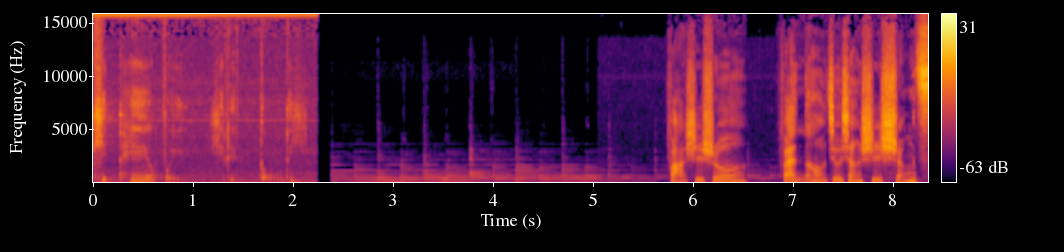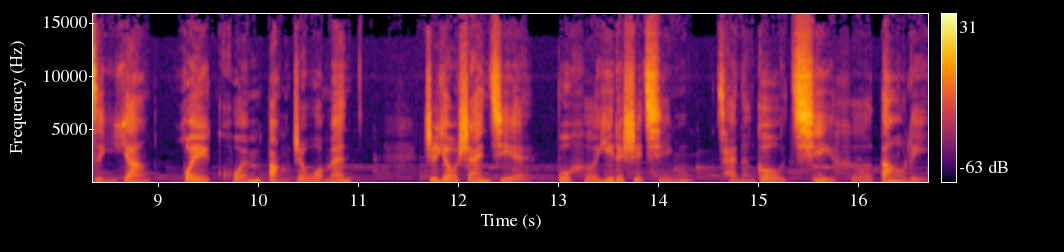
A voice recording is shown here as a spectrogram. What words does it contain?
去体会迄个道理。法师说，烦恼就像是绳子一样，会捆绑着我们。只有善解不合意的事情，才能够契合道理。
